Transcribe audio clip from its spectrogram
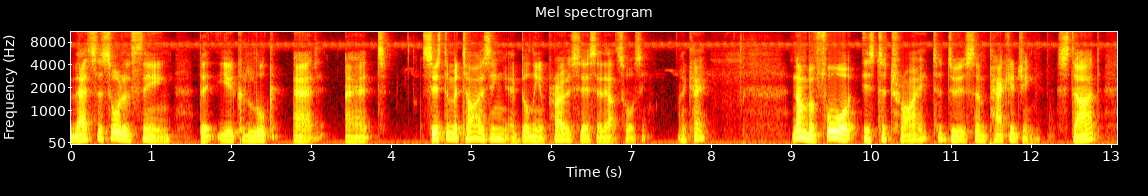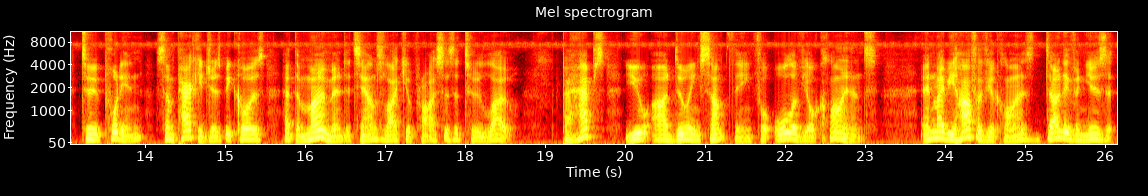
that's the sort of thing that you could look at at systematizing, at building a process, at outsourcing. Okay. Number four is to try to do some packaging. Start to put in some packages because at the moment it sounds like your prices are too low. Perhaps you are doing something for all of your clients, and maybe half of your clients don't even use it.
